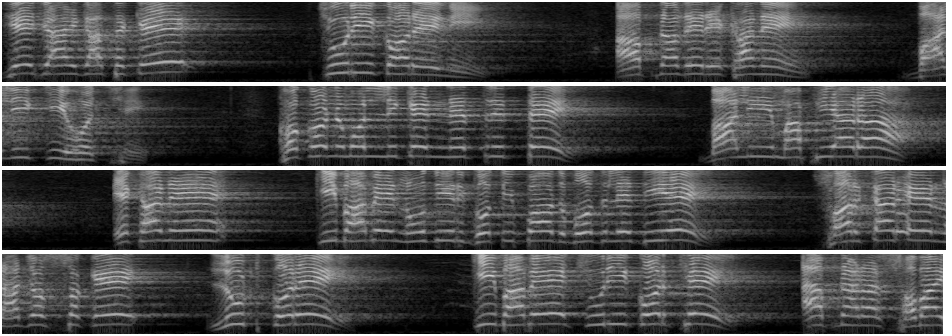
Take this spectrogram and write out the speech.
যে জায়গা থেকে চুরি করেনি। আপনাদের এখানে বালি কি হচ্ছে? খোকন মল্লিকের নেতৃত্বে বালি মাফিয়ারা এখানে কীভাবে নদীর গতিপথ বদলে দিয়ে সরকারের রাজস্বকে লুট করে কীভাবে চুরি করছে, আপনারা সবাই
